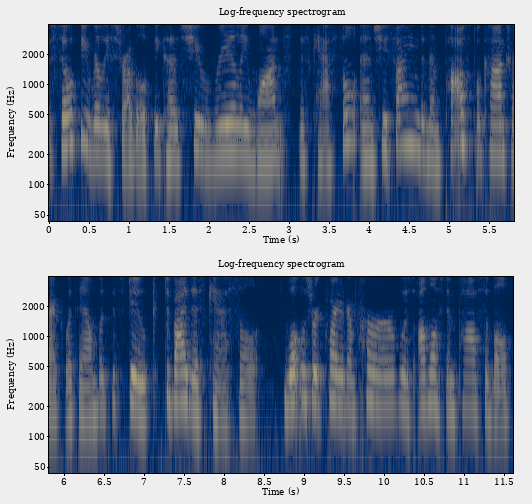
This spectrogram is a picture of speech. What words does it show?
Sophie really struggles because she really wants this castle and she signed an impossible contract with him, with this Duke, to buy this castle. What was required of her was almost impossible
